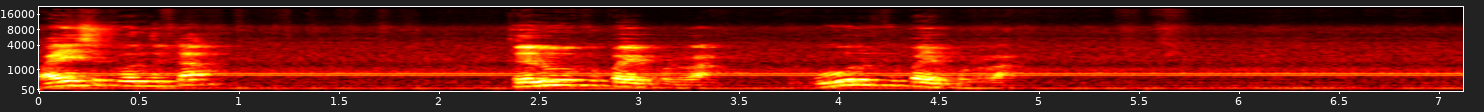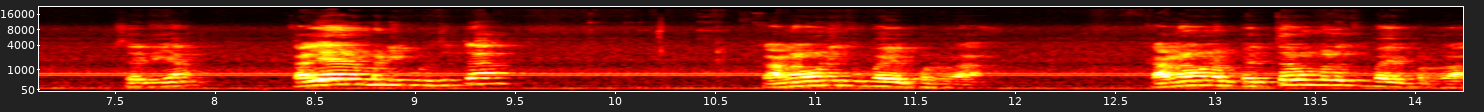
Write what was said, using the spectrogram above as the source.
வயசுக்கு வந்துட்டா தெருவுக்கு பயப்படுறான் ஊருக்கு பயப்படுறான். சரியா? கல்யாணம் பண்ணி கொடுத்துட்டா கணவனுக்கு பயப்படுறா கணவனை பெற்றவங்களுக்கு பயப்படுறா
